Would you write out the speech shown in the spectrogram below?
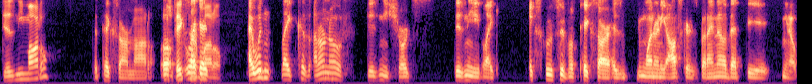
Disney model, The Pixar model. the Oh, Pixar like model. I wouldn't like because I don't know if Disney shorts, Disney like exclusive of Pixar has won any Oscars, but I know that the you know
